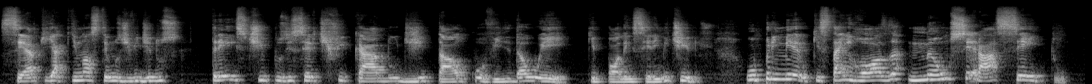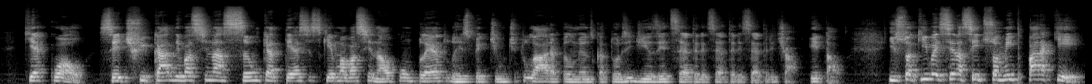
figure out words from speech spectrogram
certo? E aqui nós temos divididos três tipos de certificado digital COVID da UE que podem ser emitidos. O primeiro, que está em rosa, não será aceito que é qual? Certificado de vacinação que atesta esquema vacinal completo do respectivo titular há pelo menos 14 dias, etc, etc, etc e, tchau, e tal. Isso aqui vai ser aceito somente para quê?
